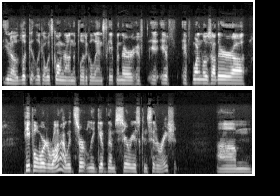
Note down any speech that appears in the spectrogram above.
you know look at look at what's going on in the political landscape. And there, if if if one of those other uh, people were to run, I would certainly give them serious consideration. Um,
